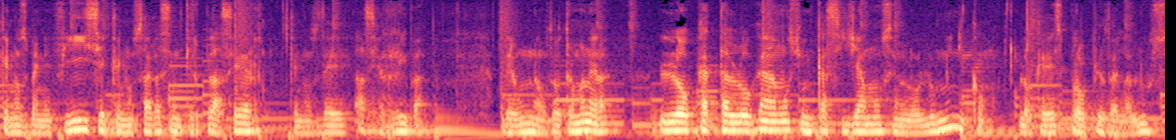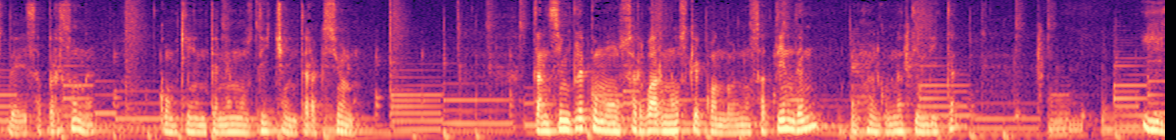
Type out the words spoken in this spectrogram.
que nos beneficie, que nos haga sentir placer, que nos dé hacia arriba de una u de otra manera, lo catalogamos y encasillamos en lo lumínico, lo que es propio de la luz de esa persona con quien tenemos dicha interacción. Tan simple como observarnos que cuando nos atienden en alguna tiendita, y,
